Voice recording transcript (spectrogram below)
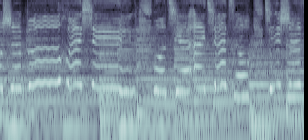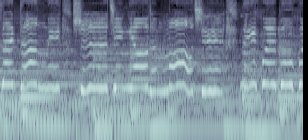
就是不灰心。我且爱且走，其实在等你，是仅有的默契。你会不会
